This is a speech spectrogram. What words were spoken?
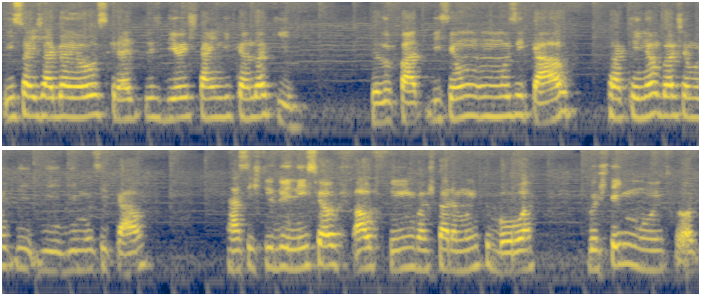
isso aí já ganhou os créditos de eu estar indicando aqui. Pelo fato de ser um, um musical, para quem não gosta muito de, de, de, musical, assisti do início ao, ao fim, uma história muito boa. Gostei muito. O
